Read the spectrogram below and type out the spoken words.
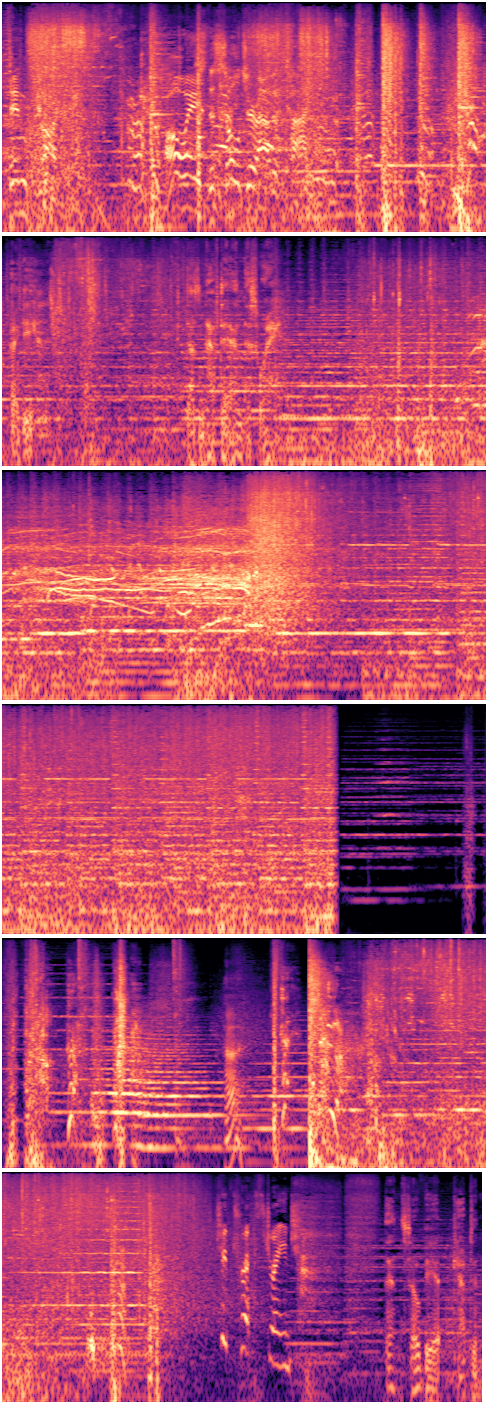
Captain Carter. Always the soldier out of time. Peggy. It doesn't have to end this way. Strange. Then so be it, Captain.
